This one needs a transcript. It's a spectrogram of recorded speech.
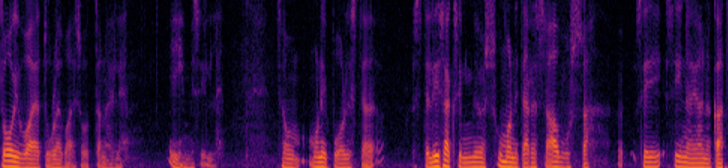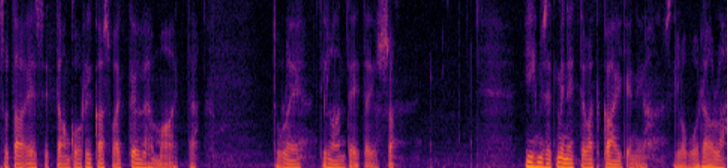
toivoa ja tulevaisuutta näille ihmisille. Se on monipuolista ja sitten lisäksi myös humanitaarisessa avussa si, siinä ei aina katsota edes, että onko rikas vai köyhä maa, että tulee tilanteita, jossa ihmiset menettävät kaiken ja silloin voidaan olla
